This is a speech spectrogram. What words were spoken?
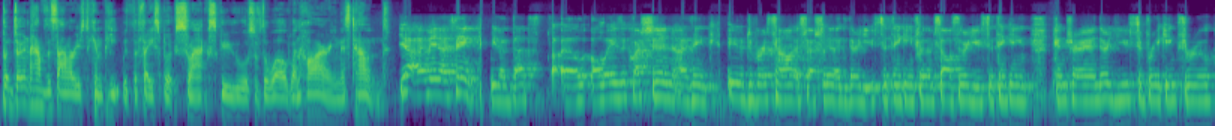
but don't have the salaries to compete with the Facebook, Slacks, Googles of the world when hiring this talent? Yeah, I mean, I think, you know, that's uh, always a question. I think, you know, diverse talent, especially like they're used to thinking for themselves, they're used to thinking contrarian, they're used to breaking through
